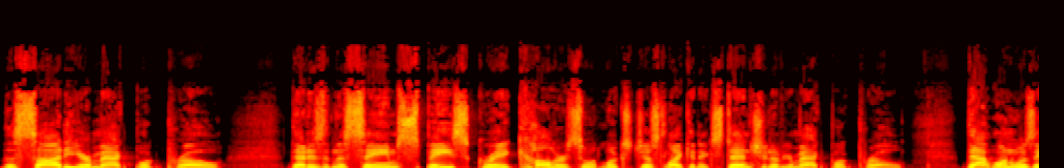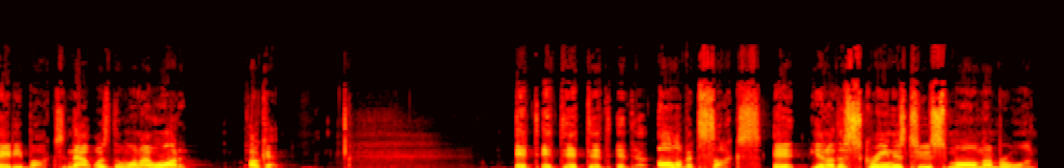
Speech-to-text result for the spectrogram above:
the side of your MacBook Pro, that is in the same space gray color, so it looks just like an extension of your MacBook Pro, that one was 80 bucks, and that was the one I wanted. Okay. It, it, it, it, it all of it sucks. It, you know, the screen is too small, number one.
